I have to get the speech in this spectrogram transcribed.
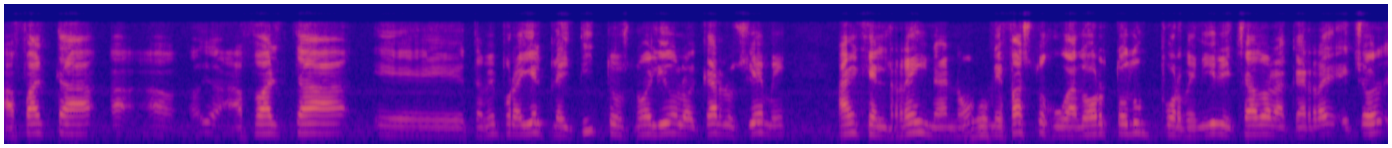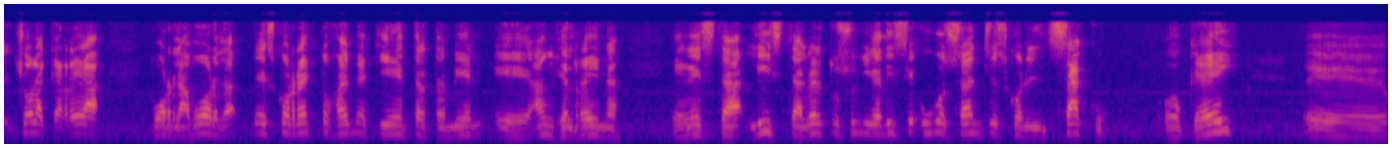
A falta, a, falta también por ahí el pleititos, ¿no? El ídolo de Carlos Sieme, Ángel Reina, ¿no? Nefasto jugador, todo un porvenir echado a la carrera, echó, echó la carrera por la borda. Es correcto, Jaime, aquí entra también eh, Ángel Reina en esta lista. Alberto Zúñiga dice Hugo Sánchez con el saco, ¿ok? Eh,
